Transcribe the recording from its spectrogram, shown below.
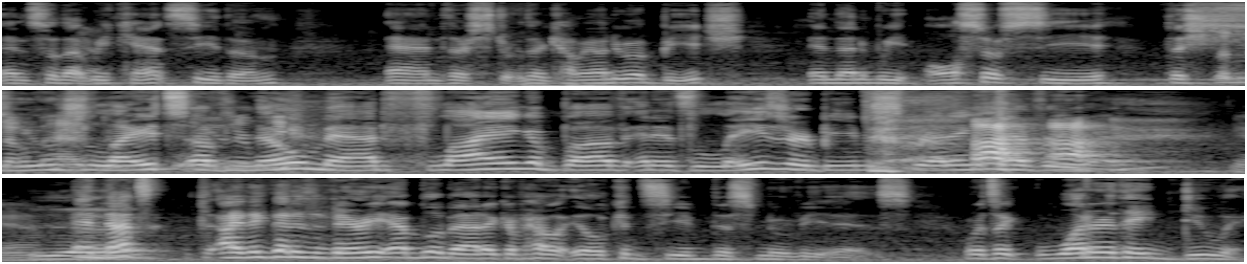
and so that Yeah. we can't see them and they're st- they're coming onto a beach, and then we also see the, huge Nomad lights of beam. Nomad flying above, and its laser beam spreading everywhere. Yeah. And that's I think that is very emblematic of how ill-conceived this movie is. Where it's like, what are they doing?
